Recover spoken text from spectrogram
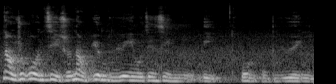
那我就问自己说，那我愿不愿意为这件事情努力？我我不愿意。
